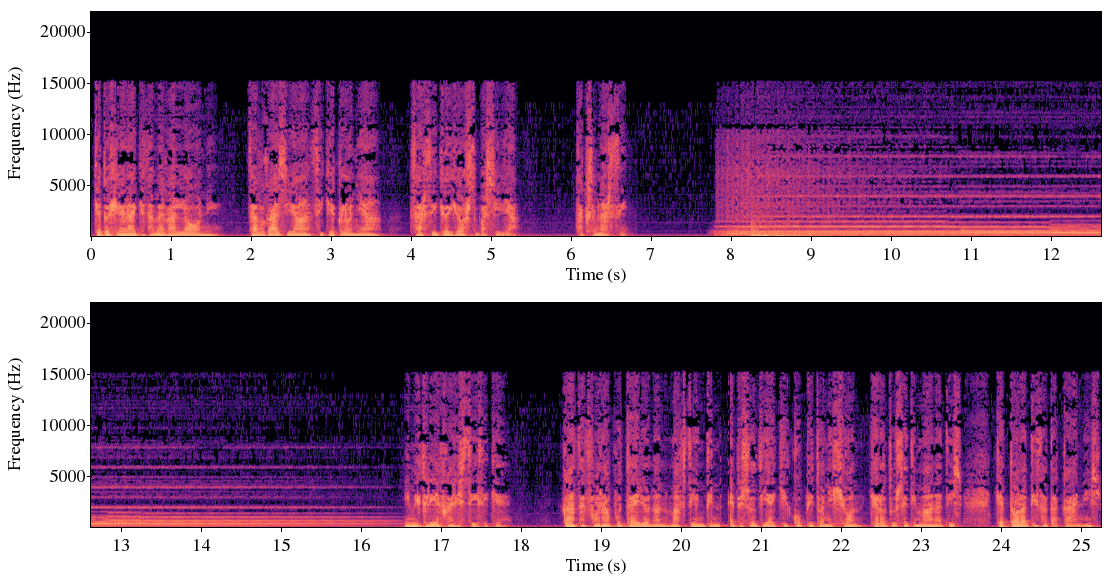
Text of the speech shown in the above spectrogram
Και το χεράκι θα μεγαλώνει Θα βγάζει άνθη και κλονιά. Θα έρθει και ο γιος του βασιλιά θα ξαναρθεί Η μικρή ευχαριστήθηκε. Κάθε φορά που τέλειωναν με αυτήν την επεισοδιακή κοπή των νυχιών και ρωτούσε τη μάνα της και τώρα τι θα τα κάνεις;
